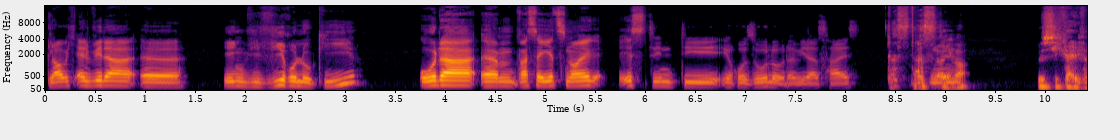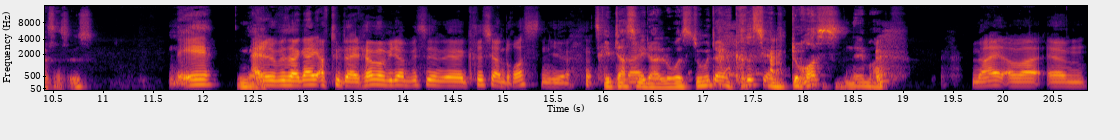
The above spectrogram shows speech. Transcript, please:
glaube ich entweder äh, irgendwie Virologie oder ähm, was ja jetzt neu ist, sind die Aerosole oder wie das heißt. was ist das denn? mal. Wüsste ich gar nicht, was das ist. Nee, Nee. Alter, du bist ja gar nicht up to date. Hör mal wieder ein bisschen äh, Christian Drosten hier. Jetzt geht das Nein. wieder los. Du mit deinem Christian Drosten immer. Nein, aber ähm,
